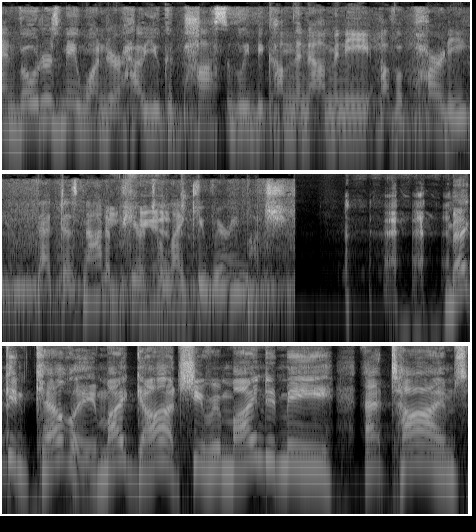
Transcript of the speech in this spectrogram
and voters may wonder how you could possibly become the nominee of a party that does not You appear to can't. Like you very much. Megyn Kelly, my God, she reminded me at times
